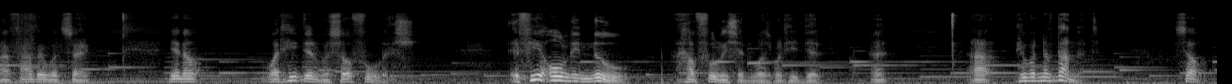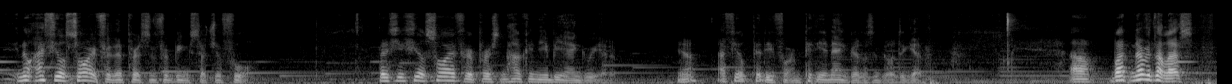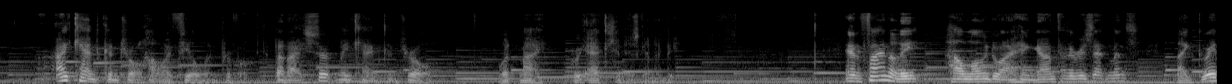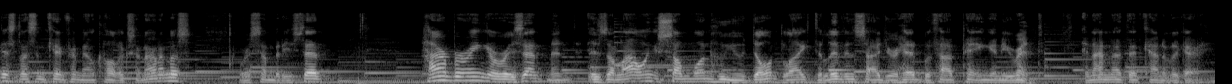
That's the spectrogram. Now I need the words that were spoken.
My father would say, you know, what he did was so foolish. If he only knew how foolish it was what he did, eh, uh, he wouldn't have done it. So, you know, I feel sorry for that person for being such a fool. But if you feel sorry for a person, how can you be angry at him? You know, I feel pity for him. Pity and anger doesn't go together. Uh, but nevertheless, I can't control how I feel when provoked, but I certainly can control what my reaction is going to be. And finally, how long do I hang on to the resentments? My greatest lesson came from Alcoholics Anonymous, where somebody said, Harboring a resentment is allowing someone who you don't like to live inside your head without paying any rent. And I'm not that kind of a guy.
